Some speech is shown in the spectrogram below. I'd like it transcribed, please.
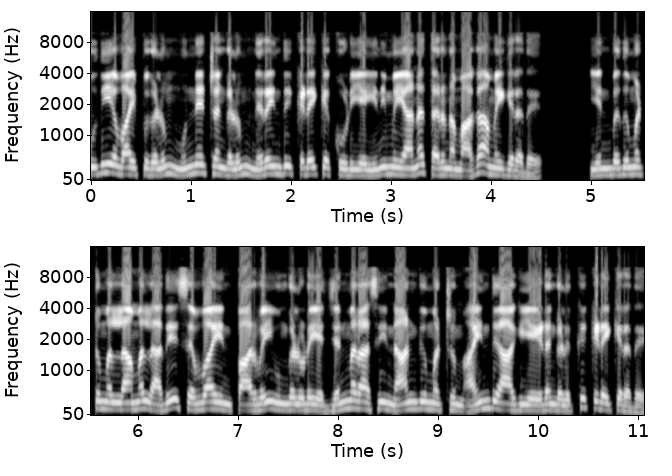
புதிய வாய்ப்புகளும் முன்னேற்றங்களும் நிறைந்து கிடைக்கக்கூடிய இனிமையான தருணமாக அமைகிறது. என்பது மட்டுமல்லாமல் அதே செவ்வாயின் பார்வை உங்களுடைய ஜென்மராசி நான்கு மற்றும் ஐந்து ஆகிய இடங்களுக்கு கிடைக்கிறது.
